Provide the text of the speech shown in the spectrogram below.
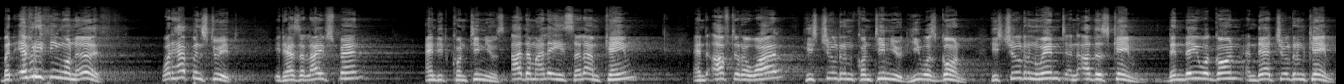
But everything on earth, what happens to it? It has a lifespan and it continues. Adam alayhi salam came and after a while, his children continued. He was gone. His children went and others came. Then they were gone and their children came.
